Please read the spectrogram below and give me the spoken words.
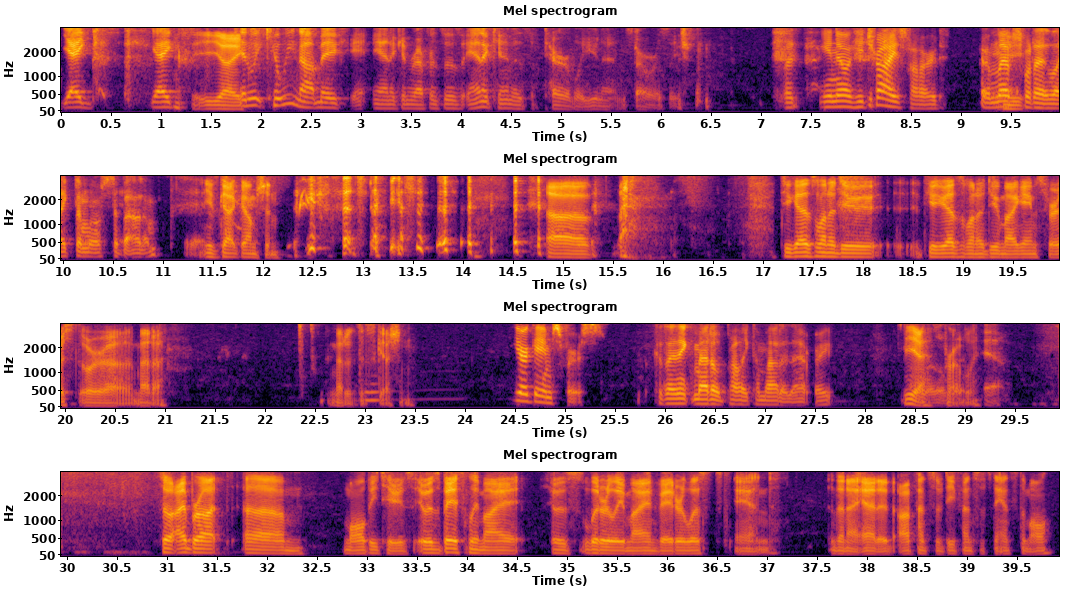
Yikes! Yikes! Yikes. Can we can we not make Anakin references? Anakin is a terrible unit in Star Wars Legion. but you know, he tries hard. And that's He- what I like the most about him. He's got gumption. that's right. Uh, do you guys want to do? Do you guys want to do my games first or uh, meta? Meta discussion. Your games first. Because I think Meta would probably come out of that, right? Yeah, little bit, probably. Yeah. So I brought um Maul B2s. It was basically my it was literally my invader list and then I added offensive defensive stance to Maul.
